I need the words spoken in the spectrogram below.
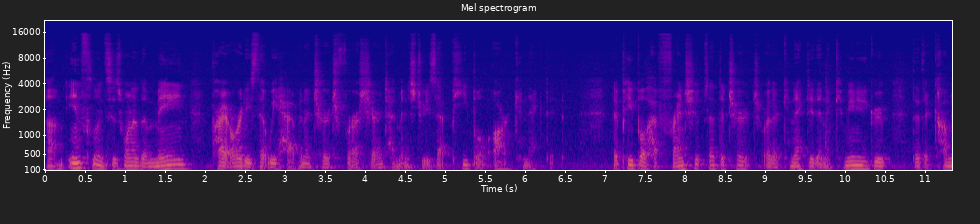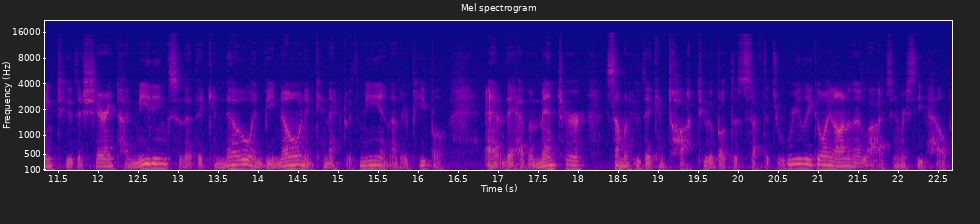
um, influences one of the main priorities that we have in a church for our share sharing time ministry is that people are connected that people have friendships at the church or they're connected in a community group, that they're coming to the sharing time meetings so that they can know and be known and connect with me and other people. And they have a mentor, someone who they can talk to about the stuff that's really going on in their lives and receive help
